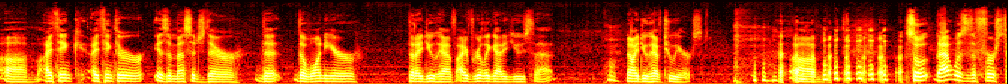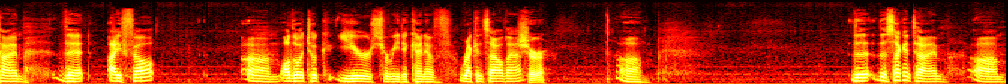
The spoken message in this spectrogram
Um, I think I think there is a message there that the one ear that I do have, I've really got to use that. Now I do have two ears. um, so that was the first time that I felt, um, although it took years for me to kind of reconcile that. Sure. Um, the the second time um,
